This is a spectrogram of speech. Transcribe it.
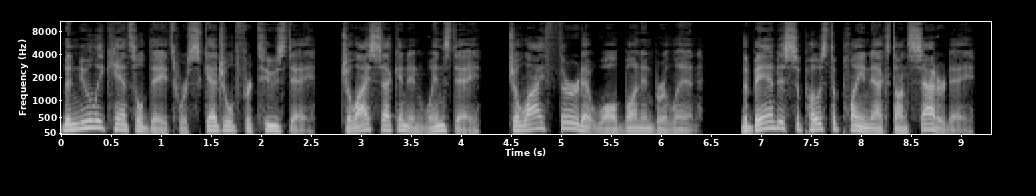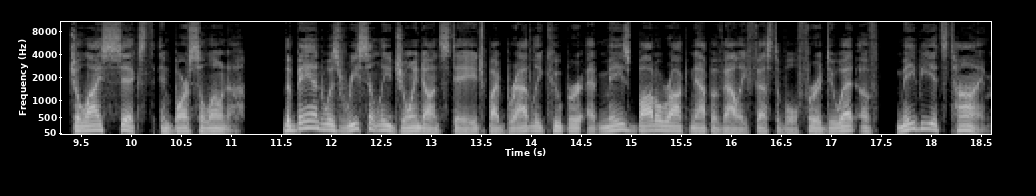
The newly cancelled dates were scheduled for Tuesday, July 2nd and Wednesday, July 3rd at Waldbühne in Berlin. The band is supposed to play next on Saturday, July 6th in Barcelona. The band was recently joined on stage by Bradley Cooper at May's Bottle Rock Napa Valley Festival for a duet of Maybe It's Time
